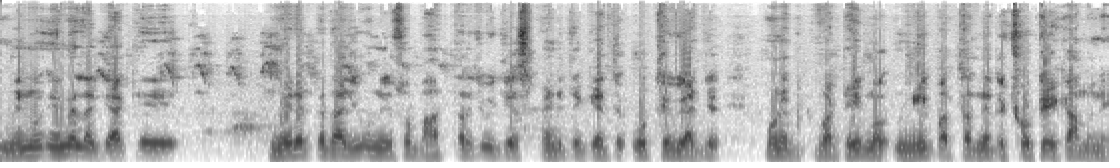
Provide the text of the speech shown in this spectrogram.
ਮੈਨੂੰ ਇਵੇਂ ਲੱਗਿਆ ਕਿ ਮੇਰੇ ਪਿਤਾ ਜੀ 1972 ਚ ਵੀ ਜਿਸ ਪਿੰਡ 'ਚ ਗਏ ਤੇ ਉੱਥੇ ਵੀ ਅੱਜ ਹੁਣ ਵੱਡੇ ਨੀਂਹ ਪੱਥਰ ਨੇ ਤੇ ਛੋਟੇ ਕੰਮ ਨੇ।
